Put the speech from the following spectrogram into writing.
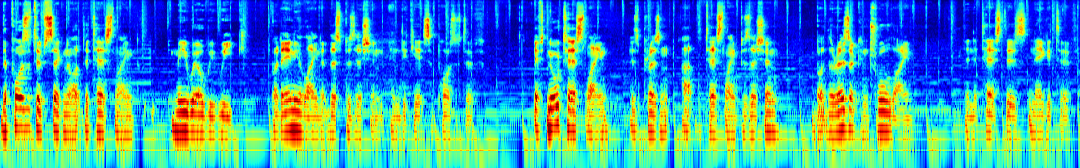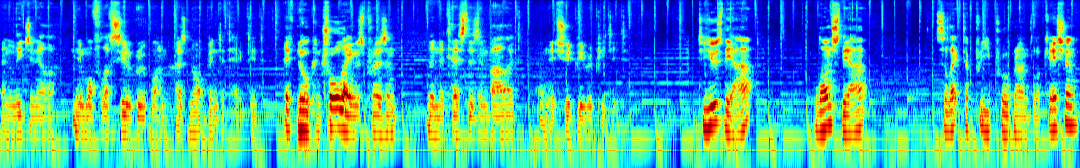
The positive signal at the test line may well be weak, but any line at this position indicates a positive. If no test line is present at the test line position, but there is a control line, then the test is negative and Legionella pneumophila serogroup 1 has not been detected. If no control line is present, then the test is invalid and it should be repeated. To use the app, launch the app, select a pre-programmed location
